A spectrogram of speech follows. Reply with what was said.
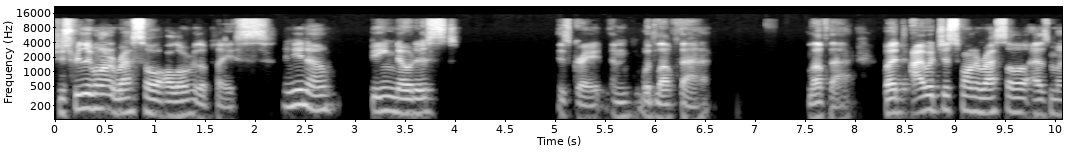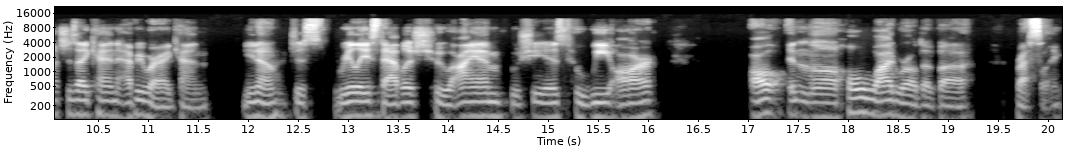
just really want to wrestle all over the place. And, you know, being noticed is great and would love that. Love that but I would just want to wrestle as much as I can everywhere I can. You know, just really establish who I am, who she is, who we are, all in the whole wide world of uh, wrestling.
